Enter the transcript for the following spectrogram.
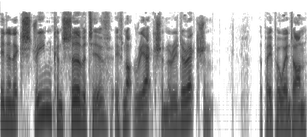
in an extreme conservative, if not reactionary, direction. The paper went on,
